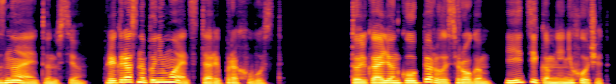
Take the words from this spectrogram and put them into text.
Знает он все, прекрасно понимает старый прохвост. Только Аленка уперлась рогом и идти ко мне не хочет.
